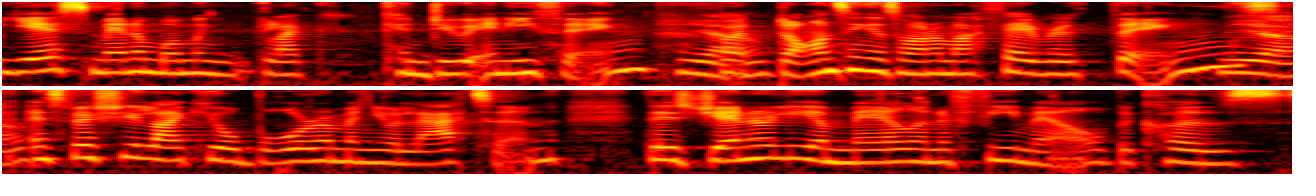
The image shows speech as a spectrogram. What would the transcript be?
yes men and women like can do anything Yeah. but dancing is one of my favorite things Yeah. especially like your ballroom and your latin there's generally a male and a female because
